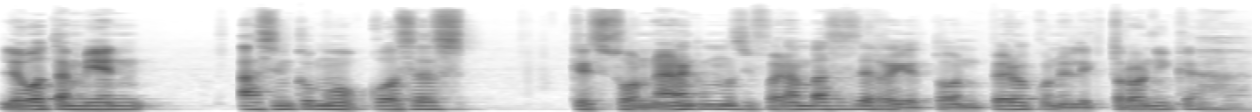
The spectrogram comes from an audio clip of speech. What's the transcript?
luego también hacen como cosas que sonaran como si fueran bases de reggaetón, pero con electrónica Ajá.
